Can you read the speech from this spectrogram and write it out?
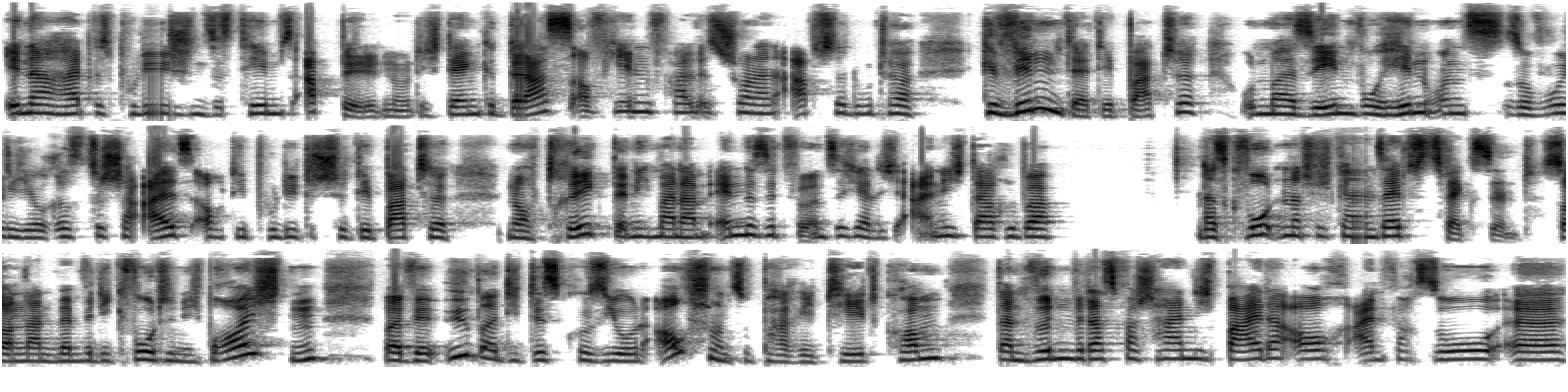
innerhalb des politischen Systems abbilden. Und ich denke, das auf jeden Fall ist schon ein absoluter Gewinn der Debatte und mal sehen, wohin uns sowohl die juristische als auch die politische Debatte noch trägt. Denn ich meine, am Ende sind wir uns sicherlich einig darüber, dass Quoten natürlich kein Selbstzweck sind, sondern wenn wir die Quote nicht bräuchten, weil wir über die Diskussion auch schon zu Parität kommen, dann würden wir das wahrscheinlich beide auch einfach so äh,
